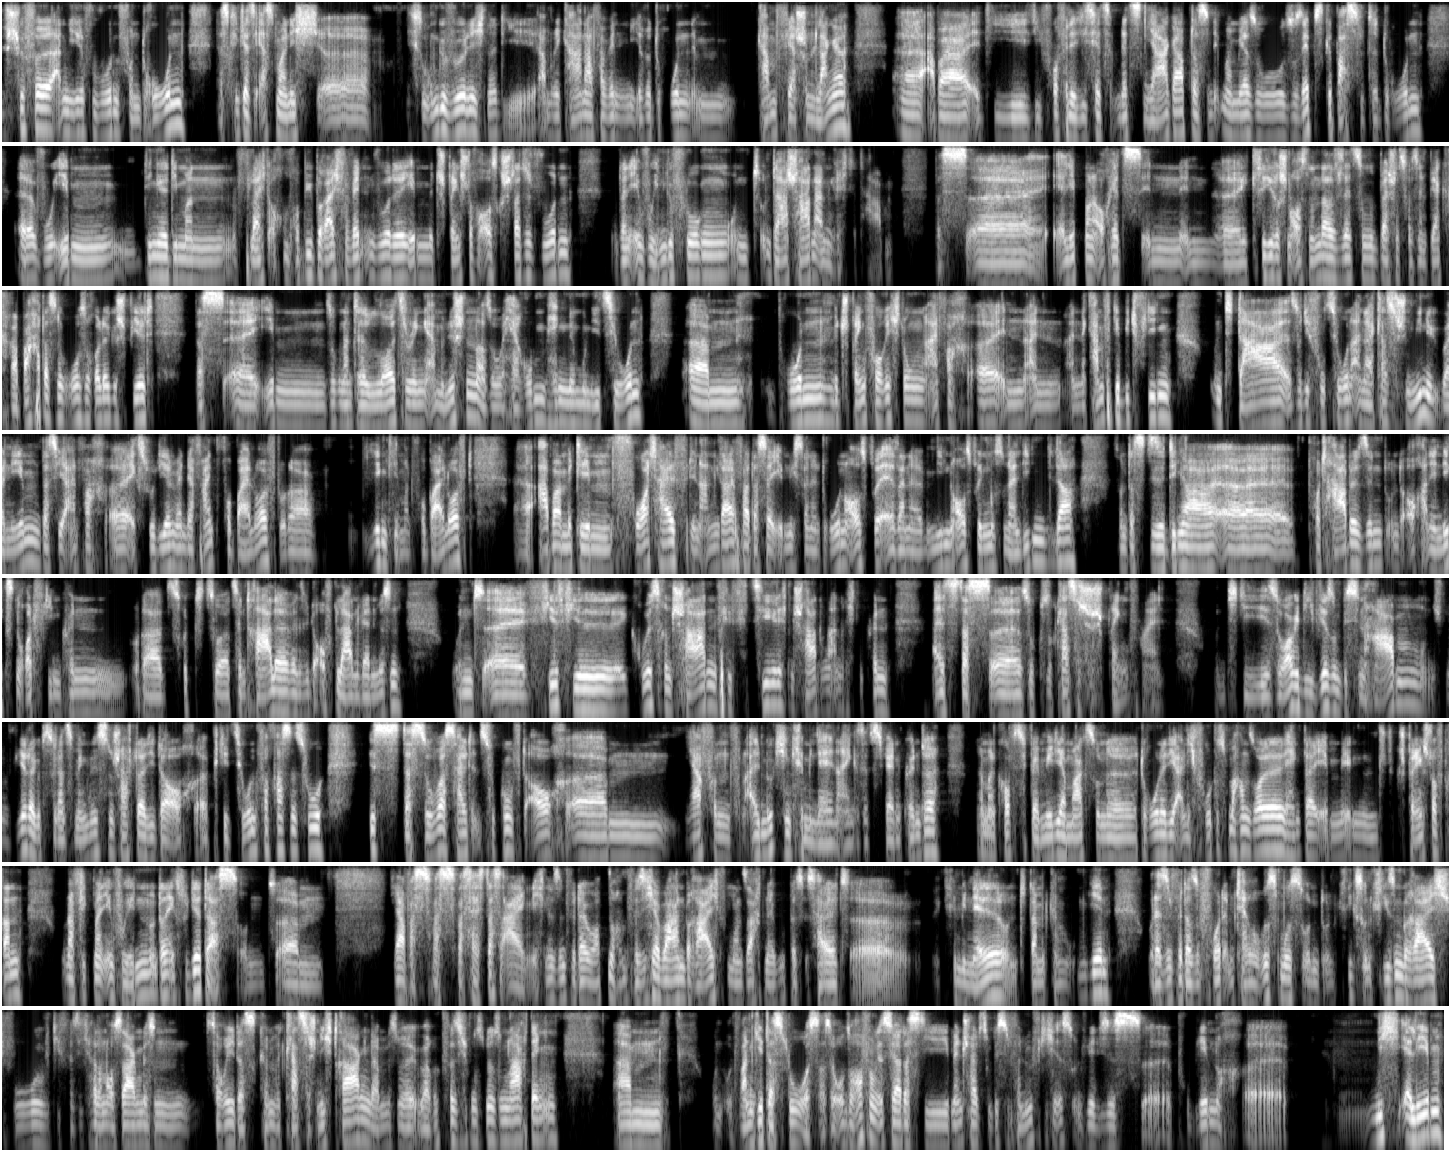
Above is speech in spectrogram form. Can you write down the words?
Schiffe angegriffen wurden von Drohnen. Das klingt jetzt erstmal nicht, äh, nicht so ungewöhnlich. Ne? Die Amerikaner verwenden ihre Drohnen im Kampf ja schon lange. Äh, aber die, die Vorfälle, die es jetzt im letzten Jahr gab, das sind immer mehr so, so selbstgebastelte Drohnen, äh, wo eben Dinge, die man vielleicht auch im Hobbybereich verwenden würde, eben mit Sprengstoff ausgestattet wurden und dann irgendwo hingeflogen und, und da Schaden angerichtet haben. Das äh, erlebt man auch jetzt in, in äh, kriegerischen Auseinandersetzungen, beispielsweise in Bergkarabach hat das eine große Rolle gespielt, dass äh, eben sogenannte Loitering Ammunition, also herumhängende Munition, ähm, Drohnen mit Sprengvorrichtungen einfach äh, in ein, ein Kampfgebiet fliegen und da so die Funktion einer klassischen Mine übernehmen, dass sie einfach äh, explodieren, wenn der Feind vorbeiläuft oder irgendjemand vorbeiläuft, äh, aber mit dem Vorteil für den Angreifer, dass er eben nicht seine Drohnen ausbringen, äh, seine Minen ausbringen muss und dann liegen die da, sondern dass diese Dinger äh, portabel sind und auch an den nächsten Ort fliegen können oder zurück zur Zentrale, wenn sie wieder aufgeladen werden müssen und äh, viel, viel größeren Schaden, viel, viel zielgerichteten Schaden anrichten können, als das äh, so, so klassische Sprengfallen. Und die Sorge, die wir so ein bisschen haben, und nicht nur wir, da gibt es eine ganze Menge Wissenschaftler, die da auch äh, Petitionen verfassen zu, ist, dass sowas halt in Zukunft auch ähm, ja von, von allen möglichen Kriminellen eingesetzt werden könnte. Ja, man kauft sich bei Mediamarkt so eine Drohne, die eigentlich Fotos machen soll, hängt da eben irgendein Stück Sprengstoff dran und dann fliegt man irgendwo hin und dann explodiert das. Und ähm, ja, was, was, was heißt das eigentlich? Ne? Sind wir da überhaupt noch im versicherbaren Bereich, wo man sagt, na gut, das ist halt äh, kriminell und damit können wir umgehen? Oder sind wir da sofort im Terrorismus und, und Kriegs- und Krisenbereich, wo die Versicherer dann auch sagen müssen, sorry, das können wir klassisch nicht tragen, da müssen wir über Rückversicherungslösungen nachdenken. Ähm, und, und wann geht das los? Also unsere Hoffnung ist ja, dass die Menschheit so ein bisschen vernünftig ist und wir dieses äh, Problem noch äh, nicht erleben.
